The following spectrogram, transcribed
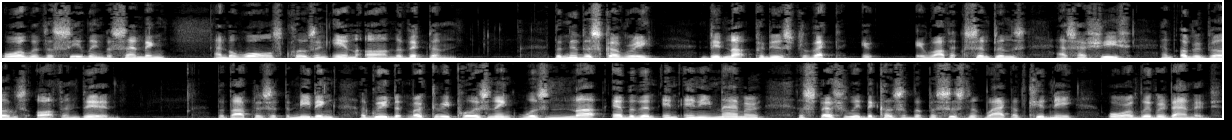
or with the ceiling descending and the walls closing in on the victim. The new discovery did not produce direct erotic symptoms as hashish and other drugs often did. The doctors at the meeting agreed that mercury poisoning was not evident in any manner, especially because of the persistent lack of kidney or liver damage.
